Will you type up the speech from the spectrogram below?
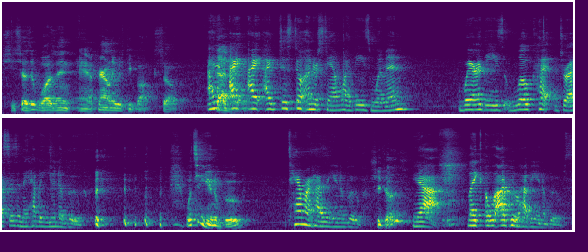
She says it wasn't, and apparently it was debunked. So I, I, I, I just don't understand why these women wear these low cut dresses and they have a uniboob. What's a uniboob? Tamara has a uniboob. She does? Yeah. Like a lot of people have uniboobs.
